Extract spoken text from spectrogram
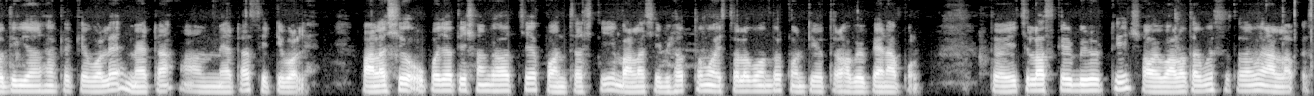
অধিক জনসংখ্যাকে বলে মেটা মেটা সিটি বলে। বাংলাদেশের উপজাতির সংখ্যা হচ্ছে পঞ্চাশটি। বাংলাদেশের বৃহত্তম স্থলবন্দর কোনটি? উত্তর হবে বেনাপোল। তো এই ছিল আজকের ভিডিওটি। সবাই ভালো থাকবেন, সুস্থ থাকবেন। আল্লাহ হাফেজ।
